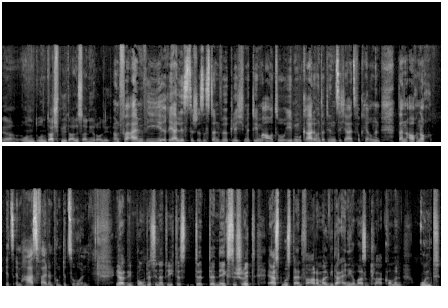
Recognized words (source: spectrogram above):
Ja, und, und das spielt alles eine Rolle. Und vor allem, wie realistisch ist es dann wirklich mit dem Auto, eben gerade unter den Sicherheitsvorkehrungen, dann auch noch jetzt im Haasfall dann Punkte zu holen? Ja, die Punkte sind natürlich das, der, der nächste Schritt. Erst muss dein Fahrer mal wieder einigermaßen klarkommen und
